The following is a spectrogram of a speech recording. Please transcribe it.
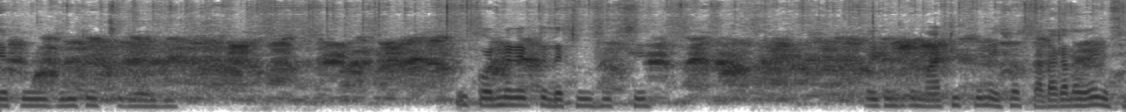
দেখো উঠে হচ্ছে জল কর্নারে একটা দেখো হচ্ছে। ওইখান থেকে মাটি ফেলে সব কাদা কাদা হয়ে গেছে।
